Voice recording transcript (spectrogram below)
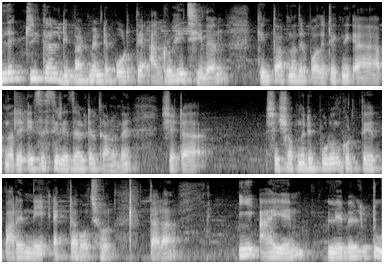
ইলেকট্রিক্যাল ডিপার্টমেন্টে পড়তে আগ্রহী ছিলেন, কিন্তু আপনাদের পলিটেকনিক আপনাদের এসএসসি রেজাল্টের কারণে সেটা, সেই স্বপ্নটি পূরণ করতে পারেননি একটা বছর, তারা ইআইএম লেভেল টু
